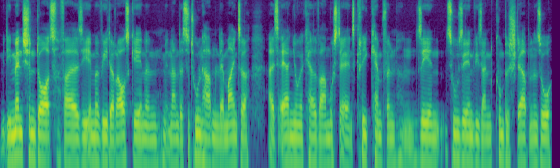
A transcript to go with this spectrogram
mit den Menschen dort, weil sie immer wieder rausgehen und miteinander zu tun haben. Der meinte, als er ein junger Kerl war, musste er ins Krieg kämpfen und sehen, zusehen, wie sein Kumpel sterben und so.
